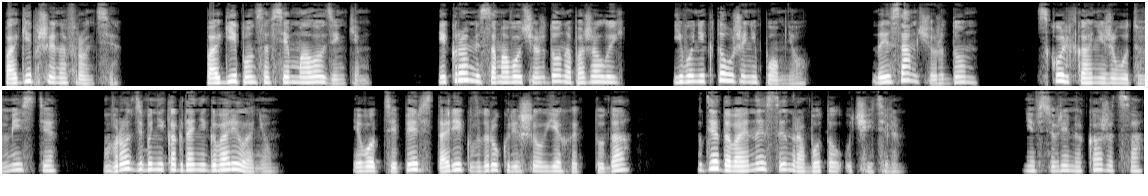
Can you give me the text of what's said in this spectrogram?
погибший на фронте. Погиб он совсем молоденьким, и кроме самого Чердона, пожалуй, его никто уже не помнил. Да и сам Чердон, сколько они живут вместе, вроде бы никогда не говорил о нем. И вот теперь старик вдруг решил ехать туда, где до войны сын работал учителем. Мне все время кажется,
